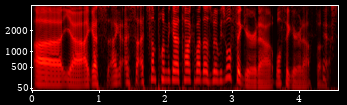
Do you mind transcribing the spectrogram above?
Uh, yeah. I guess I, I- at some point we got to talk about those movies. We'll figure it out. We'll figure it out, folks.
